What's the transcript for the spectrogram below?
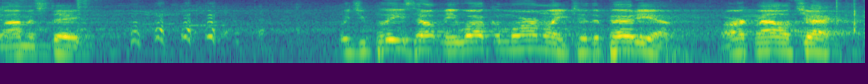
My mistake. Would you please help me welcome warmly to the podium, Mark Malachek.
